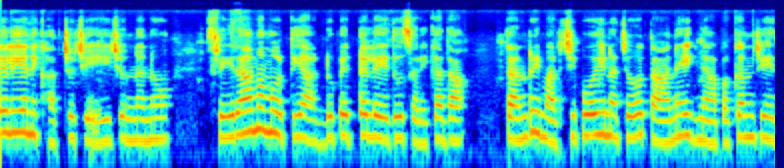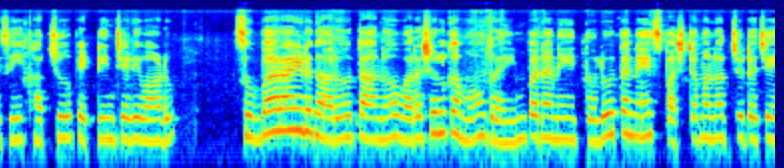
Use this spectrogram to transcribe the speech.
తెలియని ఖర్చు చేయుచున్నను శ్రీరామమూర్తి అడ్డుపెట్టలేదు సరికదా! తండ్రి మర్చిపోయినచో తానే జ్ఞాపకం చేసి ఖర్చు పెట్టించెడివాడు. సుబ్బరాయుడుగారు తాను వరశుల్కము గ్రహింపనని తొలుతనే స్పష్టమనొచ్చుటచే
